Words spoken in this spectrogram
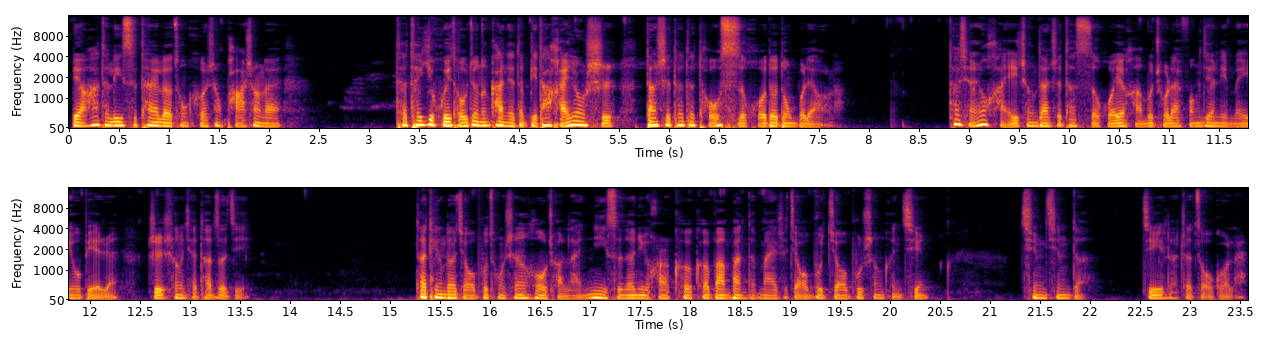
比阿特丽斯泰勒从河上爬上来。他他一回头就能看见他比他还要湿，但是他的头死活都动不了了。他想要喊一声，但是他死活也喊不出来。房间里没有别人，只剩下他自己。他听到脚步从身后传来，溺死的女孩磕磕绊绊的迈着脚步，脚步声很轻，轻轻的，激了着走过来。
